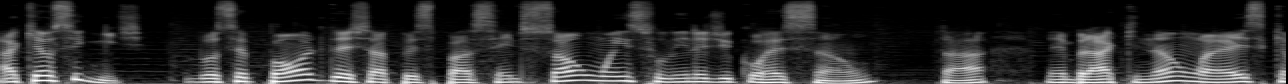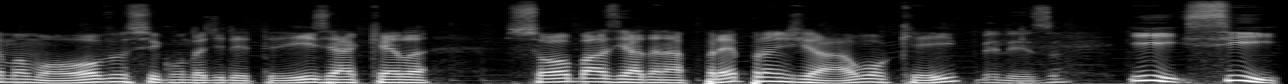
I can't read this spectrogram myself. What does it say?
Aqui é o seguinte, você pode deixar para esse paciente só uma insulina de correção, tá? Lembrar que não é esquema móvel, segundo a diretriz, é aquela só baseada na pré-prandial, ok? Beleza. E se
